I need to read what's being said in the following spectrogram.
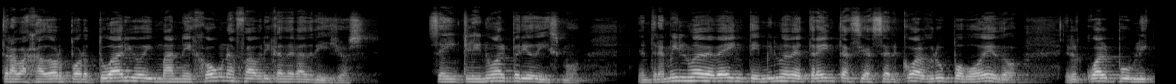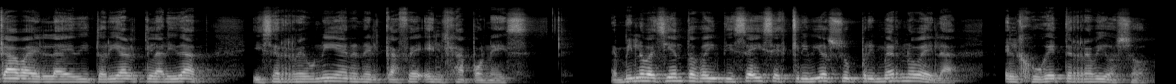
trabajador portuario y manejó una fábrica de ladrillos. Se inclinó al periodismo. Entre 1920 y 1930 se acercó al grupo Boedo, el cual publicaba en la editorial Claridad y se reunían en el café El Japonés. En 1926 escribió su primer novela, El juguete rabioso.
